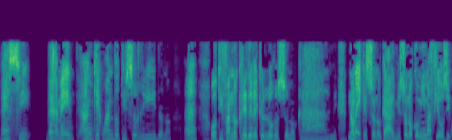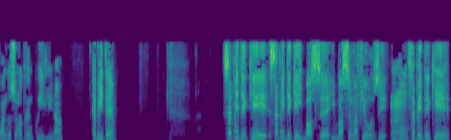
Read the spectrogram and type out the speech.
eh sì, veramente, anche quando ti sorridono, eh? o ti fanno credere che loro sono calmi. Non è che sono calmi, sono come i mafiosi quando sono tranquilli, no? Capite? Sapete che, sapete che i, boss, i boss mafiosi, sapete che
